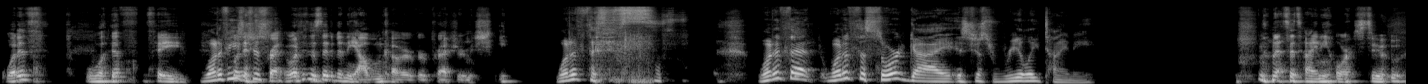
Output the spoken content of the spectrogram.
What if? What if they? What if he's what if, just Pre- what if this had been the album cover for Pressure Machine? what if the What if that what if the sword guy is just really tiny? That's a tiny horse too.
